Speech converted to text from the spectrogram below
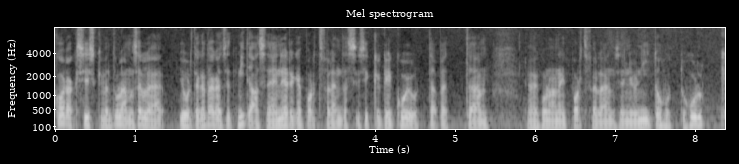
korraks siiski veel tulema selle juurde ka tagasi, et mida see energiaportfell endast siis ikkagi kujutab, et äh, kuna neid portfelle on siin ju nii tohutu hulk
